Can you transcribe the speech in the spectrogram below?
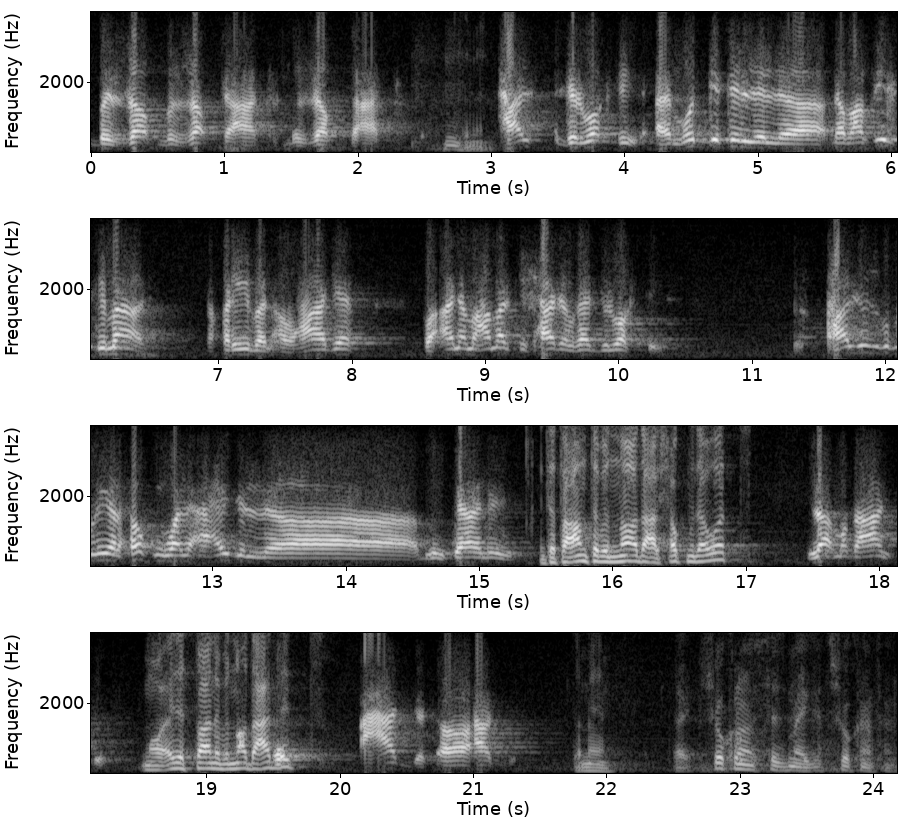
بالظبط بالظبط ساعات بالظبط تمام. هل دلوقتي مدة طبعا في التماس تقريبا أو حاجة فانا ما عملتش حاجة لغاية دلوقتي. هل يسقط لي الحكم ولا أعيد ال- من ثاني؟ أنت طعنت بالنقض على الحكم دوت؟ لا ما طعنتش. مواعيد الطعن بالنقض عدت؟ عدت آه عدت. تمام. طيب شكرا أستاذ ماجد شكرا يا فندم.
